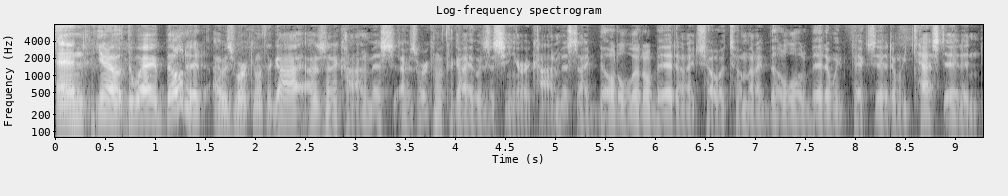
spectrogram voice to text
And, you know, the way I built it, I was working with a guy, I was an economist. I was working with a guy who was a senior economist, and I'd build a little bit and I'd show it to him, and I'd build a little bit and we'd fix it and we'd test it, and,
